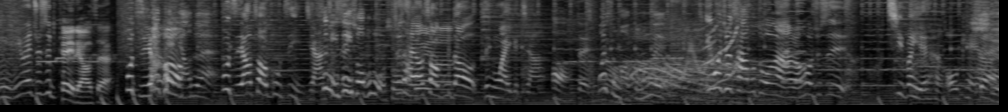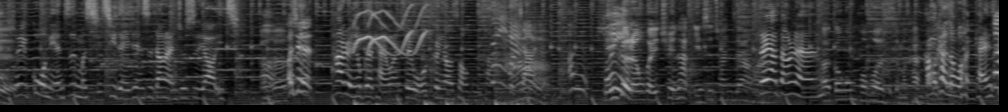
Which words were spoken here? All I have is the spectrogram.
嗯，因为就是可以聊着，不只要聊着，不只要照顾自己家，是你自己说，不是我说，就是还要照顾到另外一个家。哦，对，为什么？怎么会？因为就差不多啦，然后就是气氛也很 OK 啊。对，所以过年这么喜气的一件事，当然就是要一起。嗯，而且他人又不在台湾，所以我更要照顾他的家人。一个人回去，那也是穿这样吗？对呀，当然。呃，公公婆婆怎么看？他们看得我很开心，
